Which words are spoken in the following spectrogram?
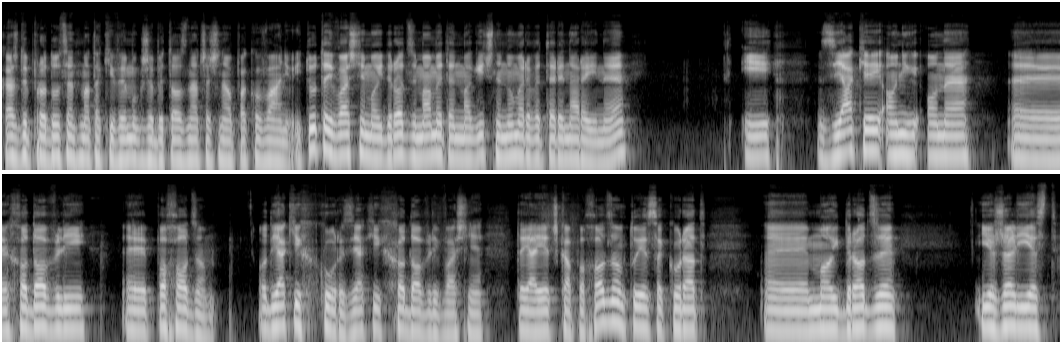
każdy producent ma taki wymóg, żeby to oznaczać na opakowaniu. I tutaj właśnie, moi drodzy, mamy ten magiczny numer weterynaryjny i z jakiej oni, one e, hodowli e, pochodzą. Od jakich kur, z jakich hodowli właśnie te jajeczka pochodzą. Tu jest akurat, e, moi drodzy, jeżeli jest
